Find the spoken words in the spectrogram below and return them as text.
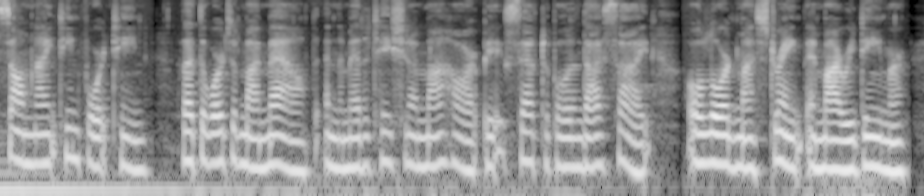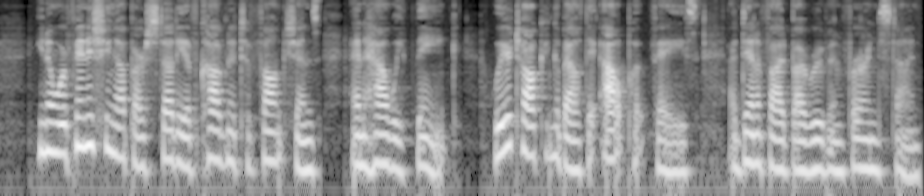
Psalm 19:14 Let the words of my mouth and the meditation of my heart be acceptable in thy sight, O Lord, my strength and my redeemer. You know, we're finishing up our study of cognitive functions and how we think. We're talking about the output phase identified by Reuben Feuerstein.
